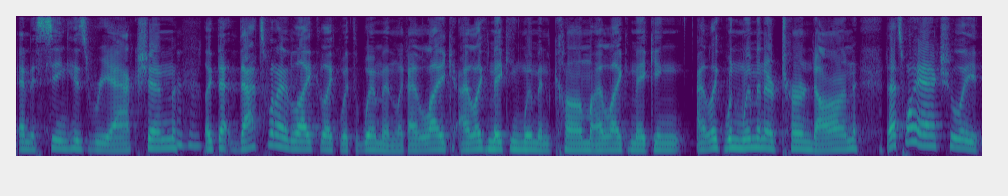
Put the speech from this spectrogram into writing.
and seeing his reaction, like that. That's what I like. Like with women, like I like I like making women come. I like making. I like when women are turned on. That's why I actually.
